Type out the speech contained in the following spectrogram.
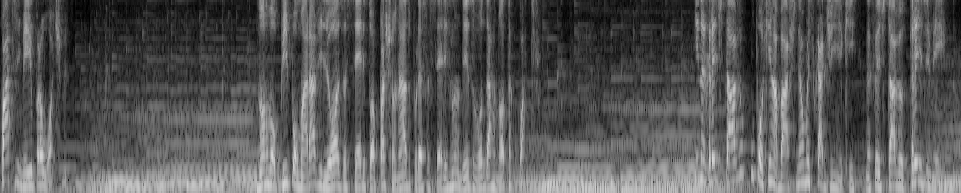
4,5 para o Watchmen. Normal People, maravilhosa série, tô apaixonado por essa série irlandesa, vou dar nota 4. Inacreditável, um pouquinho abaixo, né? Uma escadinha aqui. Inacreditável 3,5.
